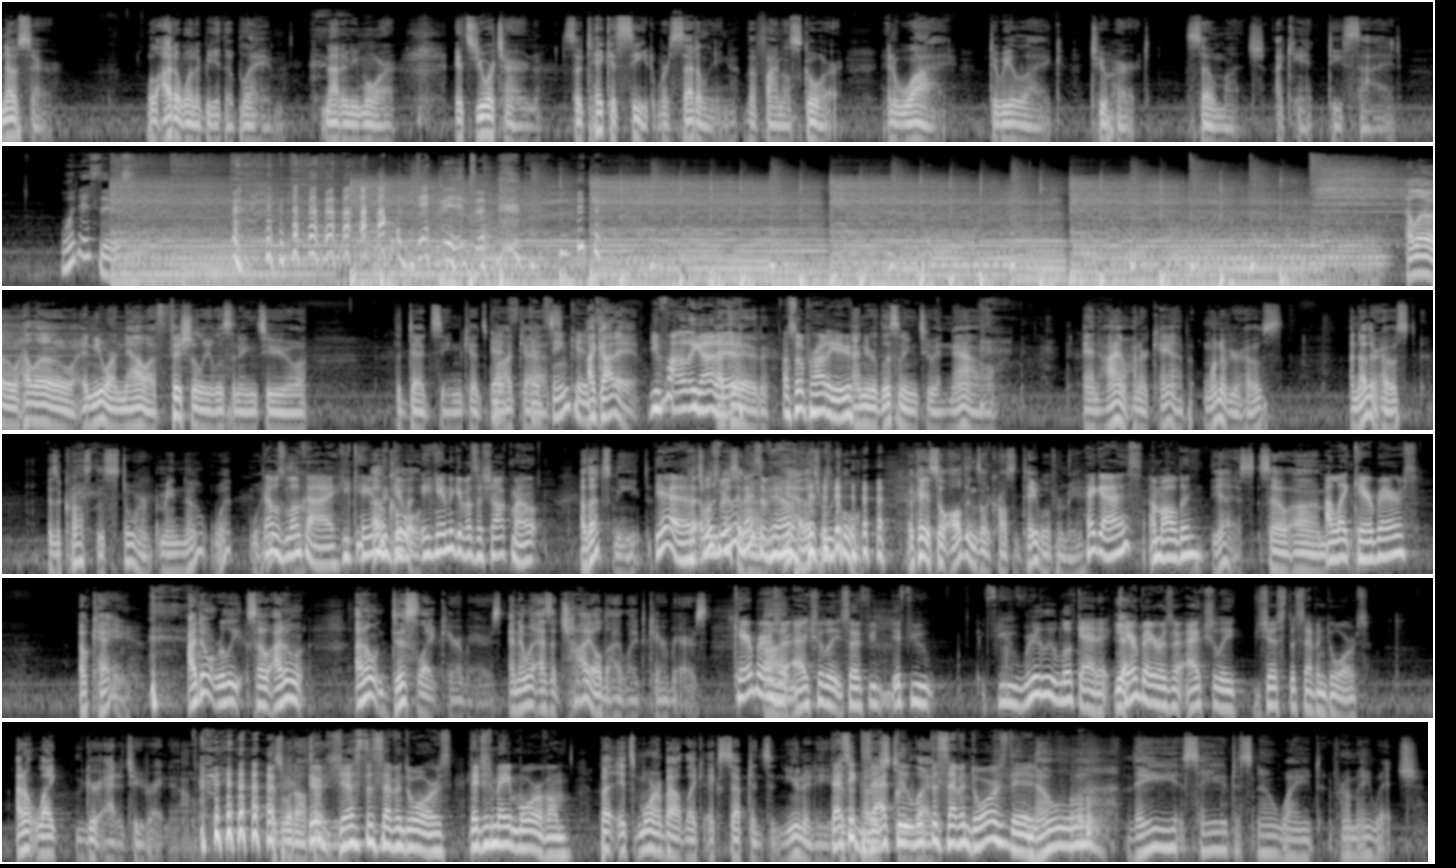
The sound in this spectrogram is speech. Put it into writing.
No, sir. Well, I don't want to be the blame. Not anymore. It's your turn. So take a seat. We're settling the final score. And why do we like to hurt so much? I can't decide. What is this? Damn it. Hello, hello. And you are now officially listening to the Dead Scene Kids Dead- podcast. Dead Scene Kids. I got it. You finally got it. I it. did. I'm so proud of you. And you're listening to it now. And I am Hunter Camp, one of your hosts. Another host is across the store. I mean, no, what? what that was Loki. He came Oh, to cool. give he came to give us a shock mount. Oh, that's neat. Yeah, it was really nice of him. Yeah, that's really cool. okay, so Alden's across the table from me. Hey guys, I'm Alden. Yes. So, um, I like Care Bears. Okay. I don't really. So I don't. I don't dislike Care Bears, and it, as a child, I liked Care Bears. Care Bears Um, are actually so if you if you if you really look at it, Yeah. Care Bears are actually just the seven dwarves. I don't like your attitude right now. is what I'll They're tell you. just the seven dwarves. They just made more of them. but it's more about like acceptance and unity. That's exactly to, what the seven dwarves did. No, they saved Snow White from a witch.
